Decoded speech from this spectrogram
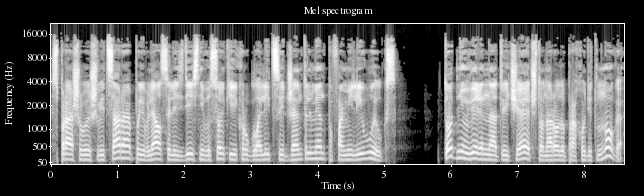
Спрашиваю швейцара, появлялся ли здесь невысокий и круглолицый джентльмен по фамилии Уилкс. Тот неуверенно отвечает, что народу проходит много,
